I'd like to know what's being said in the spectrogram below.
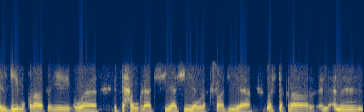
الديمقراطي والتحولات السياسية والاقتصادية واستقرار الأمن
